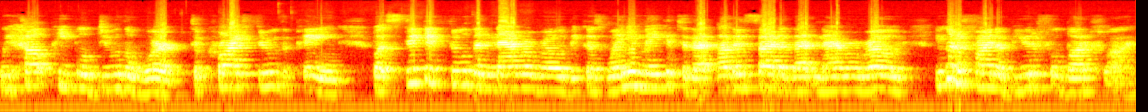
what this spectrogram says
We help people do the work, to cry through the pain, but stick it through the narrow road because when you make it to that other side of that narrow road, you're going to find a beautiful butterfly.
